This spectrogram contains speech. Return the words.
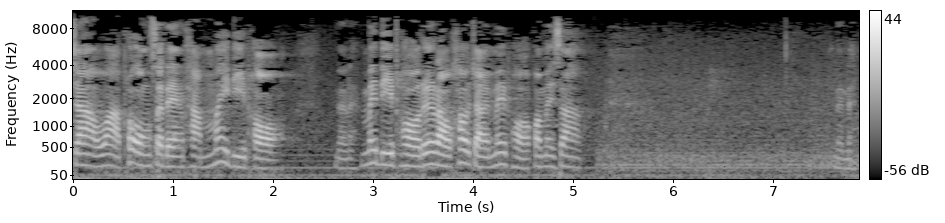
เจ้าว่าพระองค์แสดงธรรมไม่ดีพอเนี่ยนะไม่ดีพอหรือเราเข้าใจไม่พอก็ไม่ทราบเนี่ยนะ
